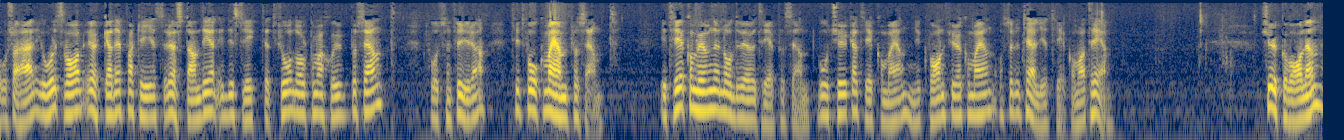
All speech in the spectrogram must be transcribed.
står så här. I årets val ökade partiets röstandel i distriktet från 0,7 procent 2004 till 2,1 procent. I tre kommuner nådde vi över 3 procent. Botkyrka 3,1, Nykvarn 4,1 och Södertälje 3,3. Kyrkovalen.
